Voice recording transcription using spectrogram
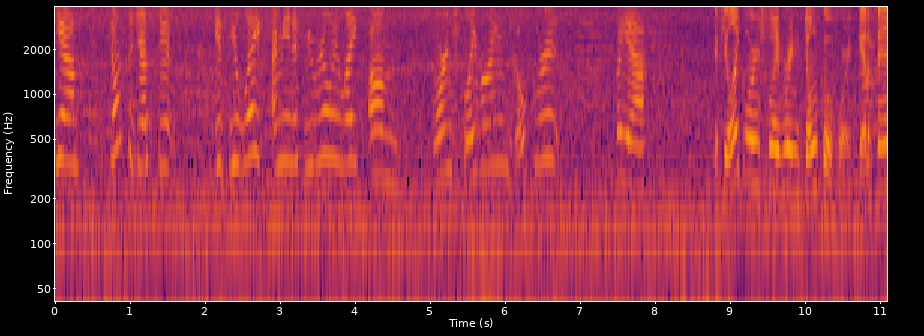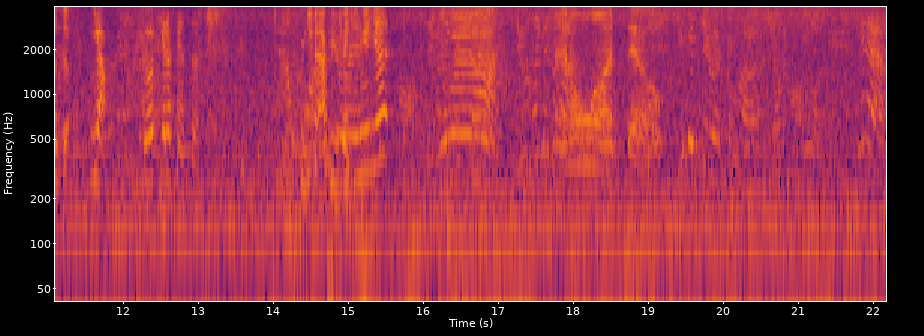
yeah. Don't suggest it. If you like, I mean, if you really like um orange flavoring, go for it. But yeah, If you like orange flavoring, don't go for it. Get a Fanta. yeah. Go get a Fanta. Are you drinking it yet? I don't want to. You can do it. Come on, shut it. Yeah.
